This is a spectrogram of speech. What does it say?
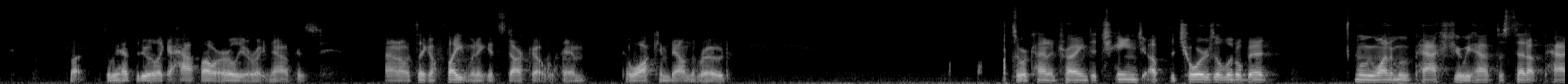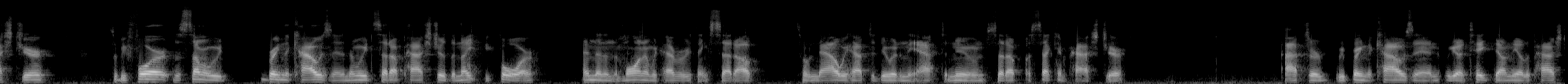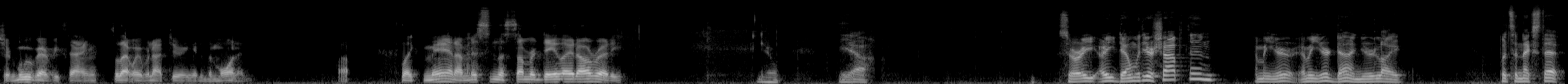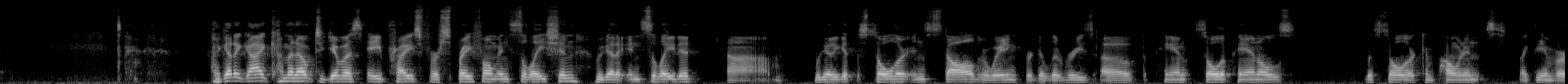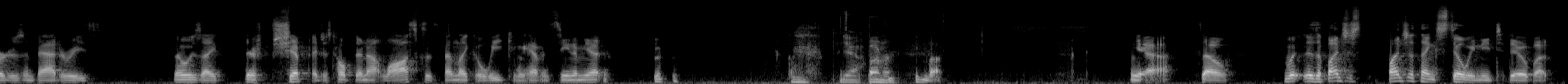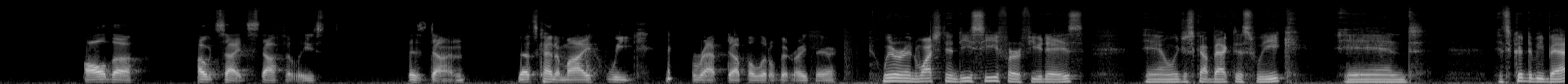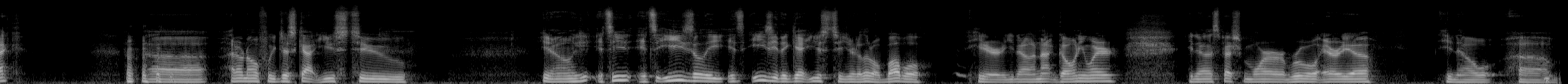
But so we have to do it like a half hour earlier right now because I don't know. It's like a fight when it gets dark out with him to walk him down the road. So we're kind of trying to change up the chores a little bit. When we want to move pasture, we have to set up pasture. So before the summer, we'd bring the cows in, and then we'd set up pasture the night before, and then in the morning we'd have everything set up. So now we have to do it in the afternoon, set up a second pasture. After we bring the cows in, we got to take down the other pasture, move everything, so that way we're not doing it in the morning. Uh, it's like, man, I'm missing the summer daylight already. Yep. Yeah. So are you are you done with your shop then? I mean you're I mean you're done. You're like what's the next step? I got a guy coming out to give us a price for spray foam installation. We got to insulate it. Um, we got to get the solar installed. We're waiting for deliveries of the pan- solar panels, the solar components like the inverters and batteries. Those I they're shipped. I just hope they're not lost because it's been like a week and we haven't seen them yet. yeah, bummer. Yeah. So there's a bunch of bunch of things still we need to do, but all the outside stuff at least is done. That's kind of my week wrapped up a little bit right there. We were in Washington D.C. for a few days, and we just got back this week, and it's good to be back. uh, I don't know if we just got used to, you know, it's e- it's easily it's easy to get used to your little bubble here, you know, and not go anywhere, you know, especially more rural area, you know. Um,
